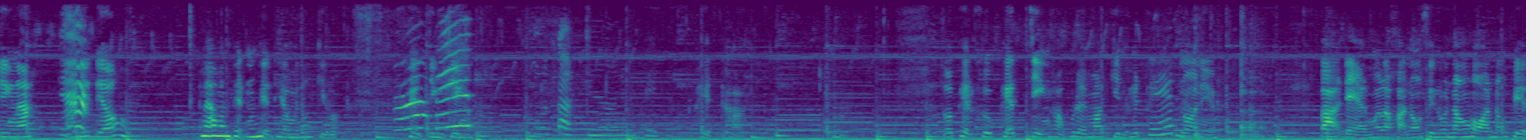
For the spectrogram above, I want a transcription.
ริง ๆ นะอันนิดเดียว แม่มันเผ็ดมันเผ็ดเทียวไม่ต้องกินหรอก เผ็ดจริงๆหนูตักกินแล้วยังเผ็ดเผ็ดค่ะอืมตัวเผ็ดคือเผ็ดจริงค่ะ ผู้ใดมากินเผ็ดเผ็ดๆเนอนนี่ปะแดงมาแล้วค่ะ น้องซินุนทั้งหอนทั้งเผ็ด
